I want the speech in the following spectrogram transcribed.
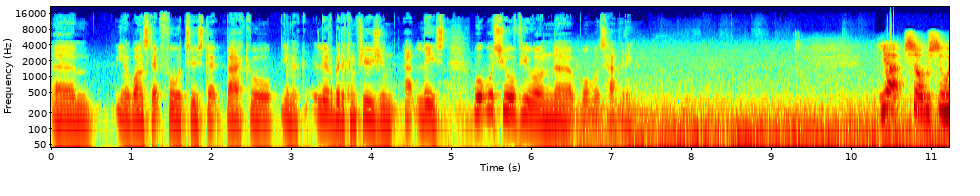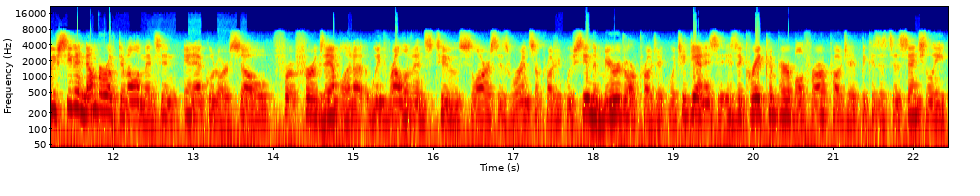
um, you know one step forward, two step back, or you know a little bit of confusion at least. What, what's your view on uh, what, what's happening? Yeah, so so we've seen a number of developments in, in Ecuador. So, for for example, a, with relevance to Solaris's Warintza project, we've seen the Mirador project, which again is is a great comparable for our project because it's essentially,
